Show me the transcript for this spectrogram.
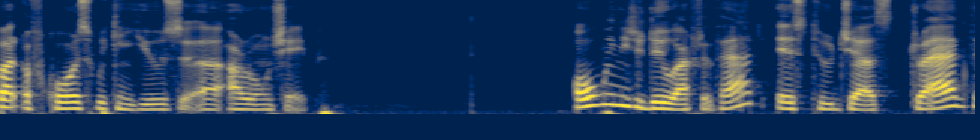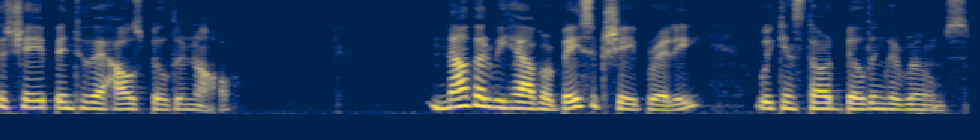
but of course we can use uh, our own shape. All we need to do after that is to just drag the shape into the house builder null. Now that we have our basic shape ready, we can start building the rooms.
